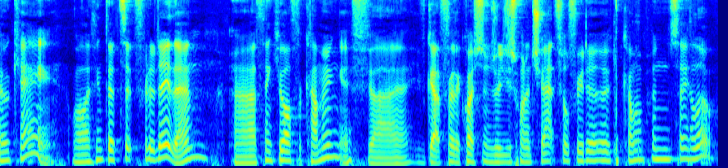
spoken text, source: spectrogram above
Okay, well, I think that's it for today then. Uh, thank you all for coming. If uh, you've got further questions or you just want to chat, feel free to come up and say hello.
